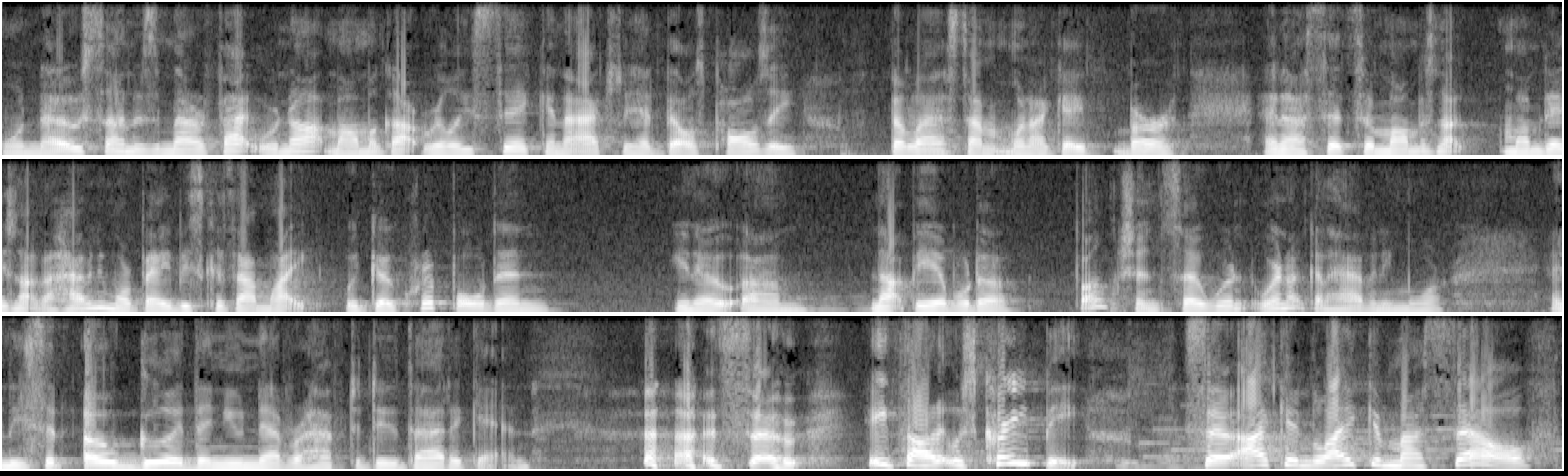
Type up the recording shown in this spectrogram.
Well, no, son. As a matter of fact, we're not. Mama got really sick, and I actually had Bell's palsy the last time when I gave birth. And I said, So Mama's not, Mom and Daddy's not going to have any more babies because I might would go crippled and, you know, um, not be able to function. So we're we're not going to have any more. And he said, Oh, good. Then you never have to do that again. so he thought it was creepy. So I can liken myself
